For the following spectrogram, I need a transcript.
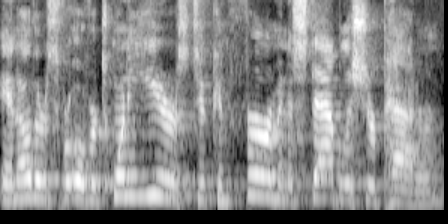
and others for over 20 years to confirm and establish your pattern.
